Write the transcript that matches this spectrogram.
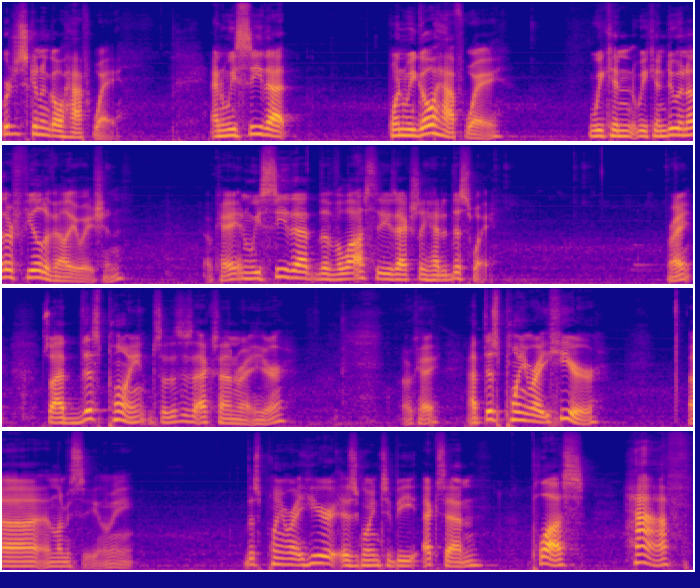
we're just going to go halfway and we see that when we go halfway, we can we can do another field evaluation. Okay, and we see that the velocity is actually headed this way. Right? So at this point, so this is xn right here. Okay, at this point right here, uh, and let me see, let me, this point right here is going to be xn plus half,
